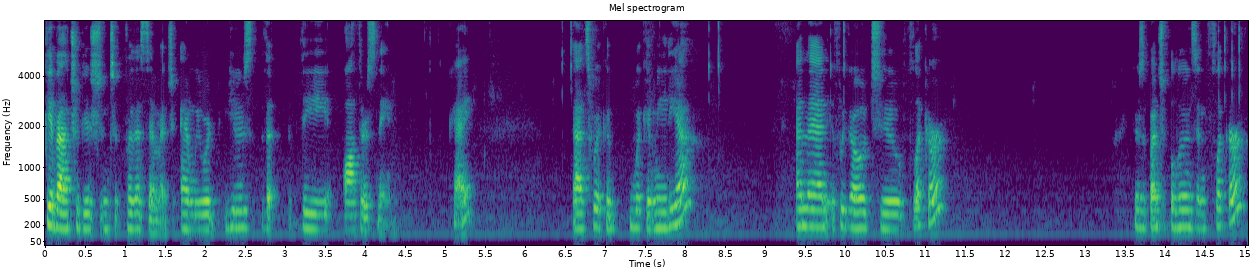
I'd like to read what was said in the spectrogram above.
give attribution to, for this image. And we would use the, the author's name okay that's Wiki, Wikimedia and then if we go to Flickr Here's a bunch of balloons in Flickr.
